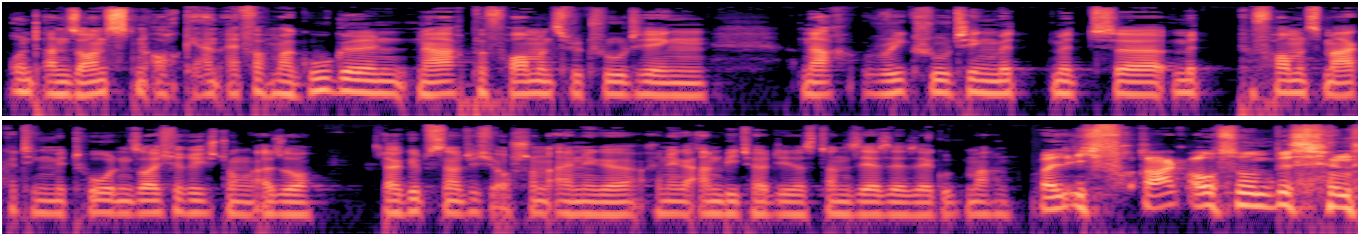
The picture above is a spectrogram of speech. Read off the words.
Und ansonsten auch gern einfach mal googeln nach Performance Recruiting, nach Recruiting mit, mit, äh, mit Performance Marketing Methoden, solche Richtungen. Also da gibt es natürlich auch schon einige, einige Anbieter, die das dann sehr, sehr, sehr gut machen. Weil ich frage auch so ein bisschen,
